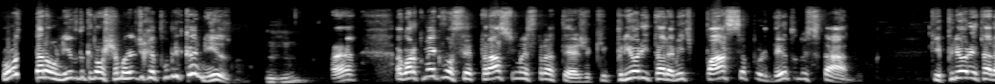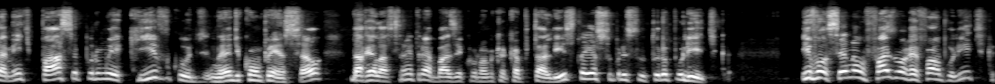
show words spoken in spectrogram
vamos ficar ao nível do que nós chamamos de republicanismo. Uhum. Né? Agora, como é que você traça uma estratégia que prioritariamente passa por dentro do Estado, que prioritariamente passa por um equívoco de, né, de compreensão da relação entre a base econômica capitalista e a superestrutura política? E você não faz uma reforma política?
